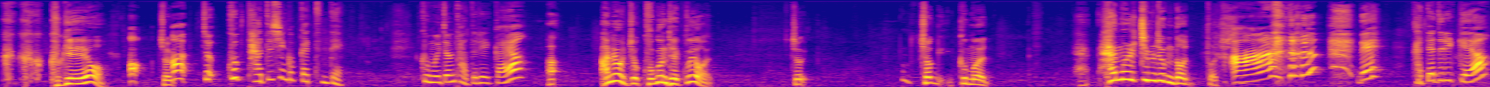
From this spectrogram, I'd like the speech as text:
그, 그, 그게요. 어, 저- 아, 저 국 다 드신 것 같은데. 국물 좀더 드릴까요? 아, 아니요, 저 국은 됐고요. 저, 저기, 그 뭐, 해- 해물찜 좀 더, 더. 주- 아, 네, 갖다 드릴게요.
